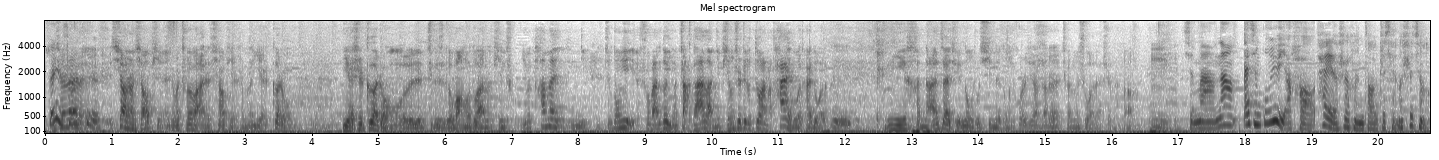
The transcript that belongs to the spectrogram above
所以说现在是相声小品，什么春晚小品什么的，也各种，也是各种呃这个这个网络段子拼出，因为他们你这个东西说白了都已经榨干了，你平时这个段子太多太多了，嗯。你很难再去弄出新的东西，或者就像刚才陈伦说的是的啊，嗯。行吧，那《爱情公寓》也好，它也是很早之前的事情了，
